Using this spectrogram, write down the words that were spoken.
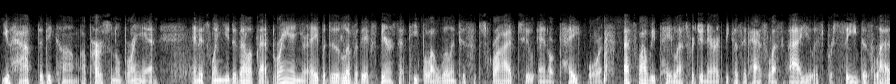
you have to become a personal brand. And it's when you develop that brand, you're able to deliver the experience that people are willing to subscribe to and or pay for. That's why we pay less for generic because it has less value, it's perceived as less,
